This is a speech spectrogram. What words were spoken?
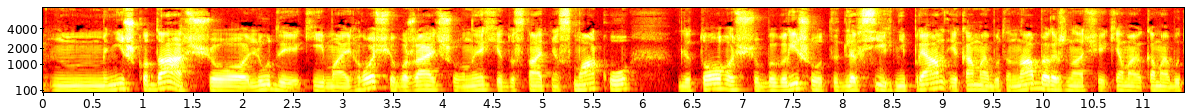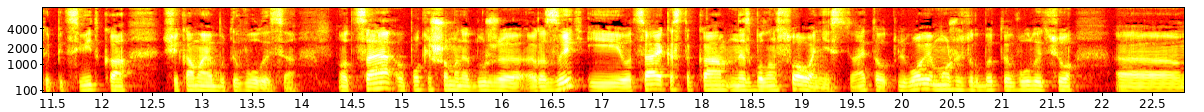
мені шкода, що люди, які мають гроші, вважають, що у них є достатньо смаку для того, щоб вирішувати для всіх дніпрян, яка має бути набережна, чи яка має, яка має бути підсвітка, чи яка має бути вулиця. Оце поки що мене дуже разить, і оця якась така незбалансованість. Знаєте, от у Львові можуть зробити вулицю, е,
